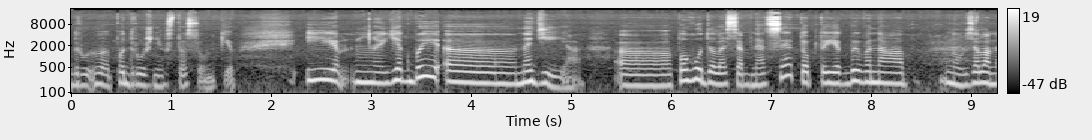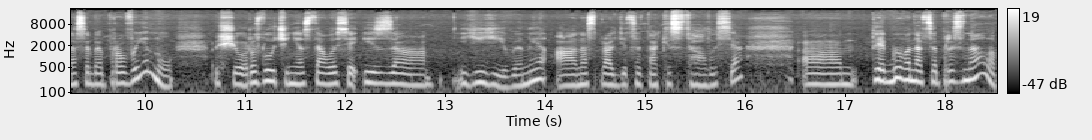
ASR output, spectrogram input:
е, подружніх стосунків. І якби е, Надія е, погодилася б на це, тобто, якби вона ну, взяла на себе провину, що розлучення сталося із-за її вини, а насправді це так і сталося, а, то якби вона це признала б,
